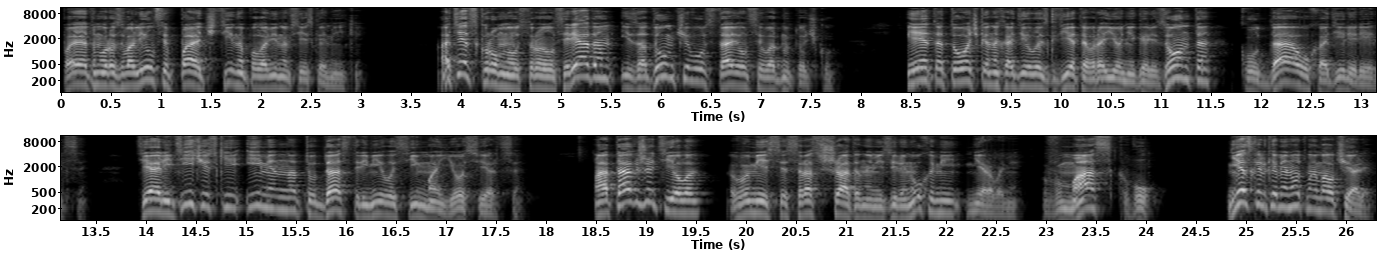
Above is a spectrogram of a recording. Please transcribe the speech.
поэтому развалился почти наполовину всей скамейки. Отец скромно устроился рядом и задумчиво уставился в одну точку. Эта точка находилась где-то в районе горизонта, куда уходили рельсы. Теоретически именно туда стремилось и мое сердце. А также тело вместе с расшатанными зеленухами нервами. В Москву. Несколько минут мы молчали.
